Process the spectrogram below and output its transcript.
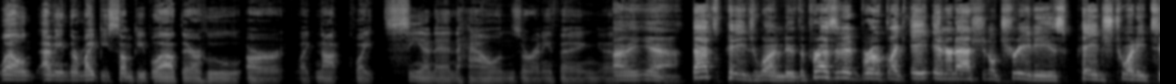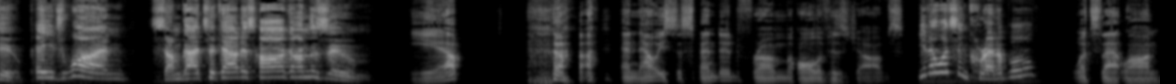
well, I mean, there might be some people out there who are like not quite CNN hounds or anything. and- I mean, yeah, that's page one, dude. The president broke like eight international treaties. Page twenty-two. Page one. Some guy took out his hog on the Zoom. yep. and now he's suspended from all of his jobs. You know what's incredible? What's that, Lon?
